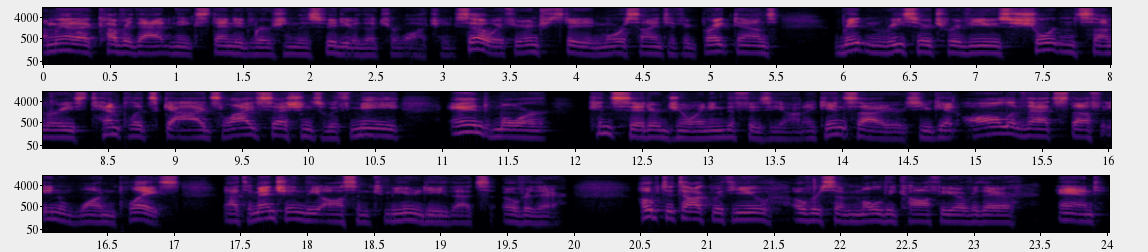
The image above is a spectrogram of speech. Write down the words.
I'm going to cover that in the extended version of this video that you're watching. So if you're interested in more scientific breakdowns, written research reviews, shortened summaries, templates, guides, live sessions with me, and more, consider joining the Physionic Insiders. You get all of that stuff in one place, not to mention the awesome community that's over there. Hope to talk with you over some moldy coffee over there, and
